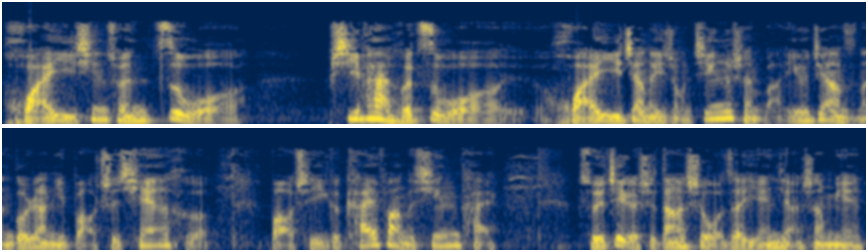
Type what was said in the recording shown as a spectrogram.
怀疑、心存自我批判和自我怀疑这样的一种精神吧，因为这样子能够让你保持谦和，保持一个开放的心态。所以，这个是当时我在演讲上面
